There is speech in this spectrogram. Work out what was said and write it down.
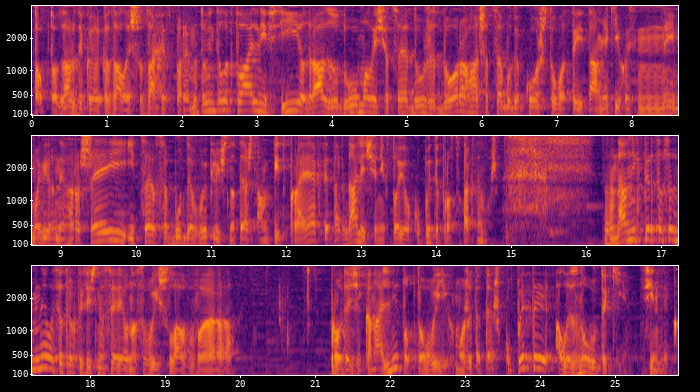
Тобто, завжди, казали, що захист периметру інтелектуальний, всі одразу думали, що це дуже дорого, що це буде коштувати там якихось неймовірних грошей, і це все буде виключно теж там під проект і так далі, що ніхто його купити просто так не може. З недавніх пір це все змінилося. Трьохтисячна серія у нас вийшла в продажі канальні, тобто ви їх можете теж купити, але знову таки цінник.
